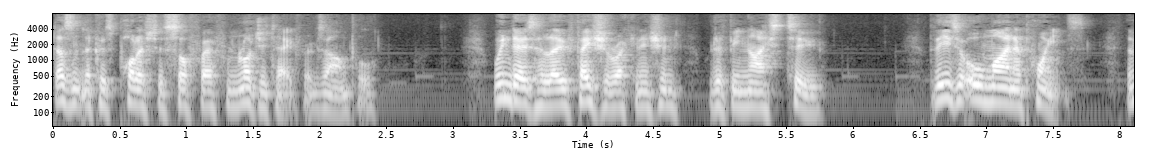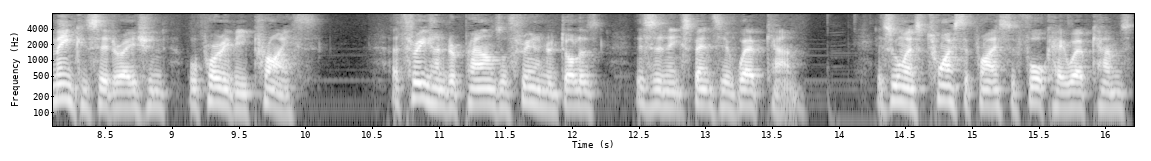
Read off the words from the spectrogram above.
doesn't look as polished as software from Logitech, for example. Windows Hello facial recognition would have been nice too. But these are all minor points. The main consideration will probably be price. At £300 or $300, this is an expensive webcam. It's almost twice the price of 4K webcams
